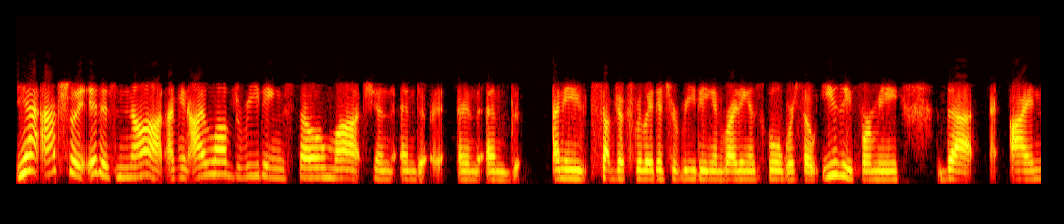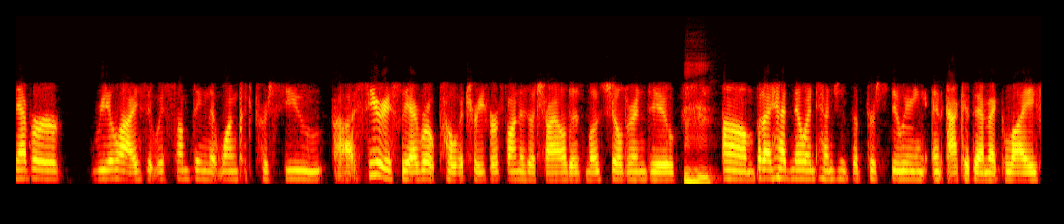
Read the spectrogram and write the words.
Yeah, actually, it is not. I mean, I loved reading so much, and and and and any subjects related to reading and writing in school were so easy for me that I never realized it was something that one could pursue uh, seriously. I wrote poetry for fun as a child, as most children do, mm-hmm. um, but I had no intentions of pursuing an academic life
